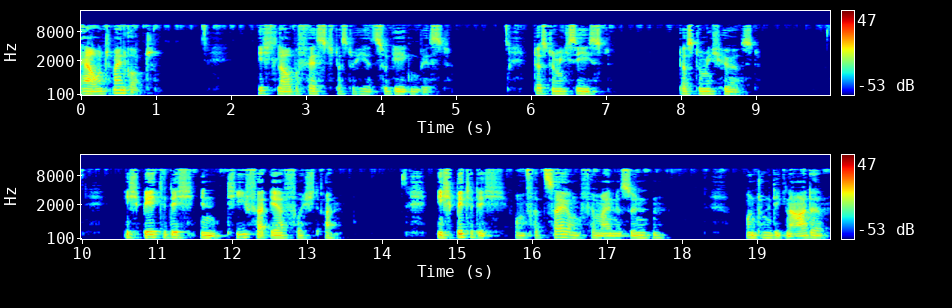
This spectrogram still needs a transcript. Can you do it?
Herr und mein Gott, ich glaube fest, dass du hier zugegen bist, dass du mich siehst, dass du mich hörst. Ich bete dich in tiefer Ehrfurcht an. Ich bitte dich um Verzeihung für meine Sünden und um die Gnade,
